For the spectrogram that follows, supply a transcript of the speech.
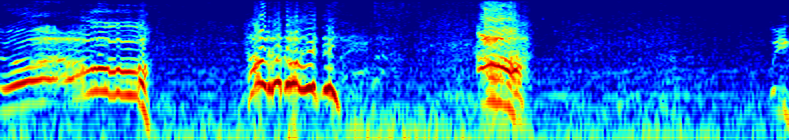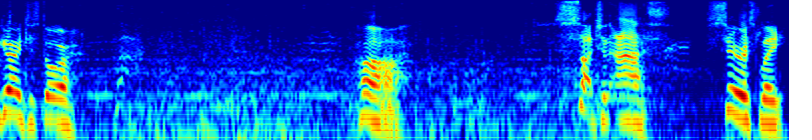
Oh! Me? Ah! Where are you going to store? Ah. Such an ass. Seriously.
